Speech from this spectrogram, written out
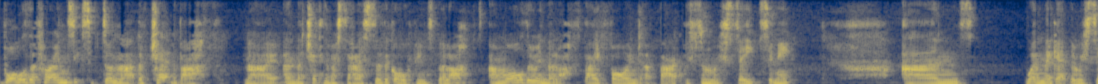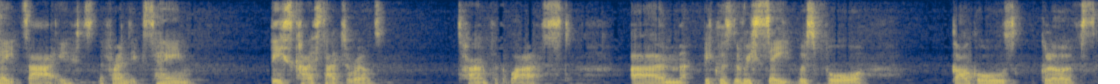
while the forensics have done that, they've checked the bath now and they're checking the rest of the house. So they go up into the loft, and while they're in the loft, they find a bag with some receipts in it. And when they get the receipts out, the forensics team this case takes a real turn for the worst um, because the receipt was for goggles, gloves,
